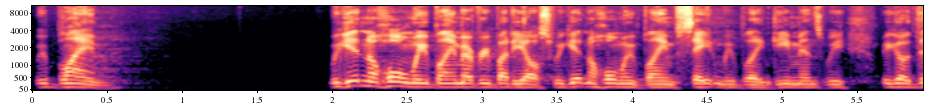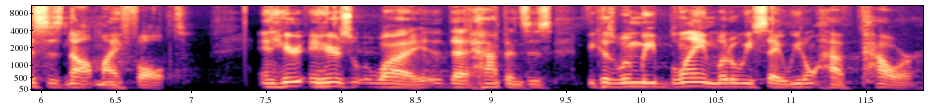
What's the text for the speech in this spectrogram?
We blame. We get in a hole and we blame everybody else. We get in a hole and we blame Satan, we blame demons. We, we go, this is not my fault. And here, here's why that happens is because when we blame, what do we say? We don't have power.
